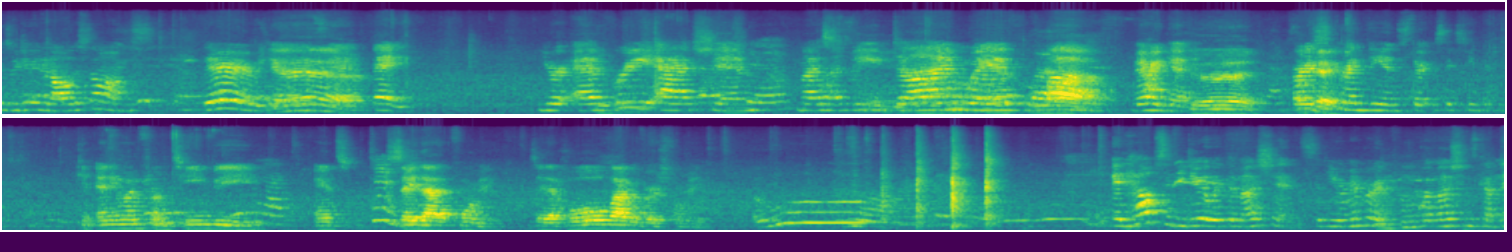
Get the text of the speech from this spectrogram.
Because we do it in all the songs. There we go. Yeah. Faith. Your every action must be done with love. Very good. Good. First okay. Corinthians 16. Can anyone from Team B answer, say that for me? Say that whole Bible verse for me. Ooh. It helps if you do it with emotions. If you remember mm -hmm. emotions come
